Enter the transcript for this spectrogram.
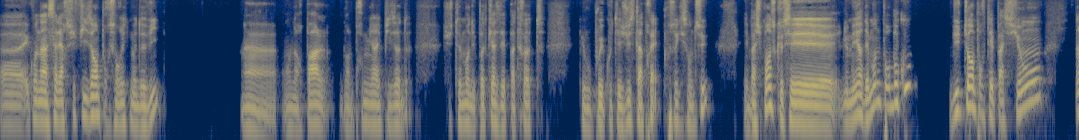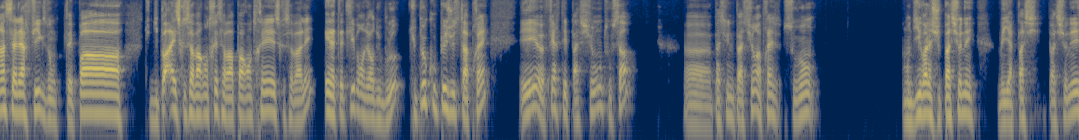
euh, et qu'on a un salaire suffisant pour son rythme de vie, euh, on en reparle dans le premier épisode justement du podcast des Patriotes que vous pouvez écouter juste après pour ceux qui sont dessus. Et ben, je pense que c'est le meilleur des mondes pour beaucoup. Du temps pour tes passions, un salaire fixe, donc t'es pas, tu te dis pas est-ce que ça va rentrer, ça va pas rentrer, est-ce que ça va aller, et la tête libre en dehors du boulot. Tu peux couper juste après et euh, faire tes passions, tout ça. parce qu'une passion, après, souvent, on dit voilà, je suis passionné, mais il y a pas passionné,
